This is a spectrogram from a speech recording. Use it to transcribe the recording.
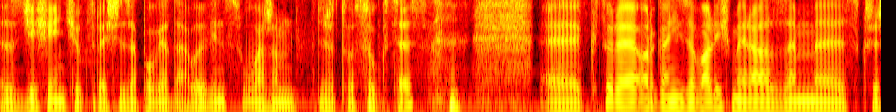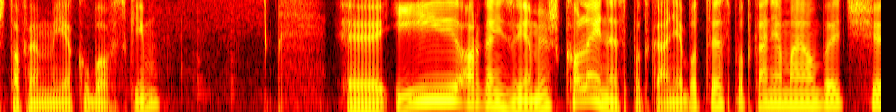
z 10, które się zapowiadały, więc uważam, że to sukces, e, które organizowaliśmy razem z Krzysztofem Jakubowskim. E, I organizujemy już kolejne spotkanie, bo te spotkania mają być e,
